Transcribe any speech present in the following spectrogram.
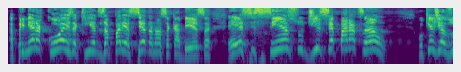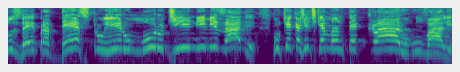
a primeira coisa que ia desaparecer da nossa cabeça é esse senso de separação. Porque Jesus veio para destruir o muro de inimizade. Por que, que a gente quer manter claro um vale?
